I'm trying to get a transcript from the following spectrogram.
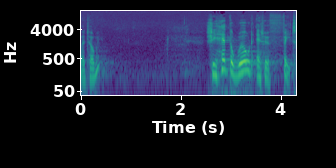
they tell me. She had the world at her feet.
